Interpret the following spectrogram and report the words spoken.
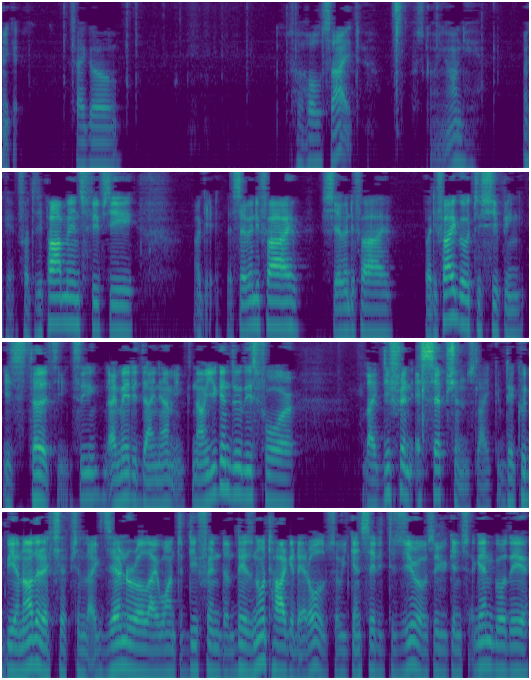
Okay. If I go the whole site going on here okay for the departments 50 okay the 75 75 but if I go to shipping it's 30 see I made it dynamic. Now you can do this for like different exceptions. Like there could be another exception like general i want a different uh, there's no target at all. So you can set it to zero. So you can again go there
